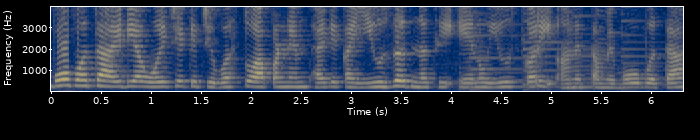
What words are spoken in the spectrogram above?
બહુ બધા આઈડિયા હોય છે કે જે વસ્તુ આપણને એમ થાય કે કાંઈ યુઝ જ નથી, એનો યુઝ કરી અને તમે બહુ બધા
